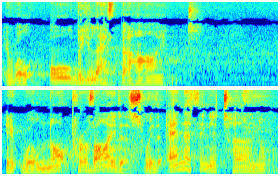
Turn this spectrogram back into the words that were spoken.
It will all be left behind. It will not provide us with anything eternal.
